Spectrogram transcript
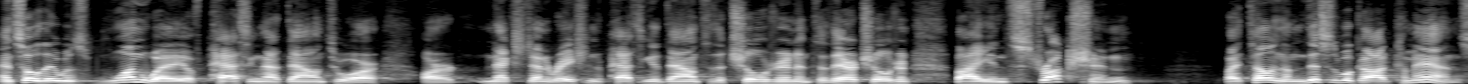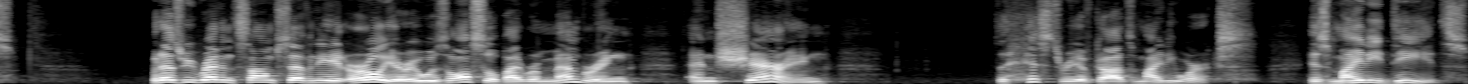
And so there was one way of passing that down to our, our next generation, passing it down to the children and to their children by instruction, by telling them this is what God commands. But as we read in Psalm 78 earlier, it was also by remembering and sharing the history of God's mighty works, his mighty deeds.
